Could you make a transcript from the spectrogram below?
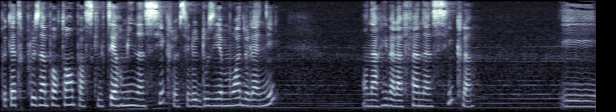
peut-être plus important parce qu'il termine un cycle, c'est le douzième mois de l'année. On arrive à la fin d'un cycle. Et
